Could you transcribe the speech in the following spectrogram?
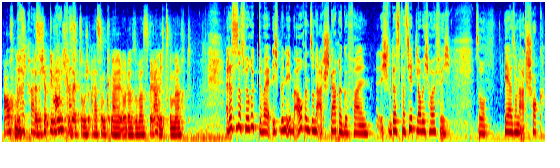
Auch nicht. Ah, also ich habe dem auch nicht krass. gesagt, so hast du einen Knall oder sowas, gar nichts gemacht. Ja, das ist das Verrückte, weil ich bin eben auch in so eine Art Starre gefallen. Ich, das passiert, glaube ich, häufig. So, eher so eine Art Schock.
